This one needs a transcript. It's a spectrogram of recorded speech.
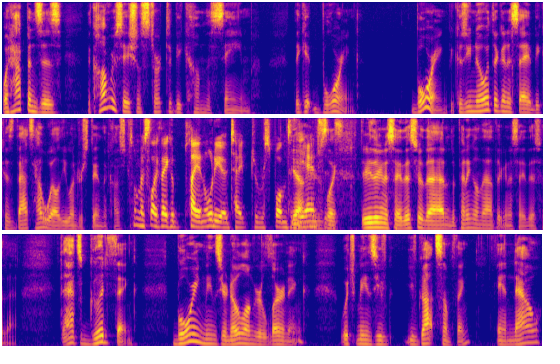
what happens is the conversations start to become the same. They get boring boring because you know what they're going to say because that's how well you understand the customer. It's almost like they could play an audio tape to respond to yeah, the answers. Like they're either going to say this or that, and depending on that, they're going to say this or that. That's a good thing. Boring means you're no longer learning, which means you've you've got something, and now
